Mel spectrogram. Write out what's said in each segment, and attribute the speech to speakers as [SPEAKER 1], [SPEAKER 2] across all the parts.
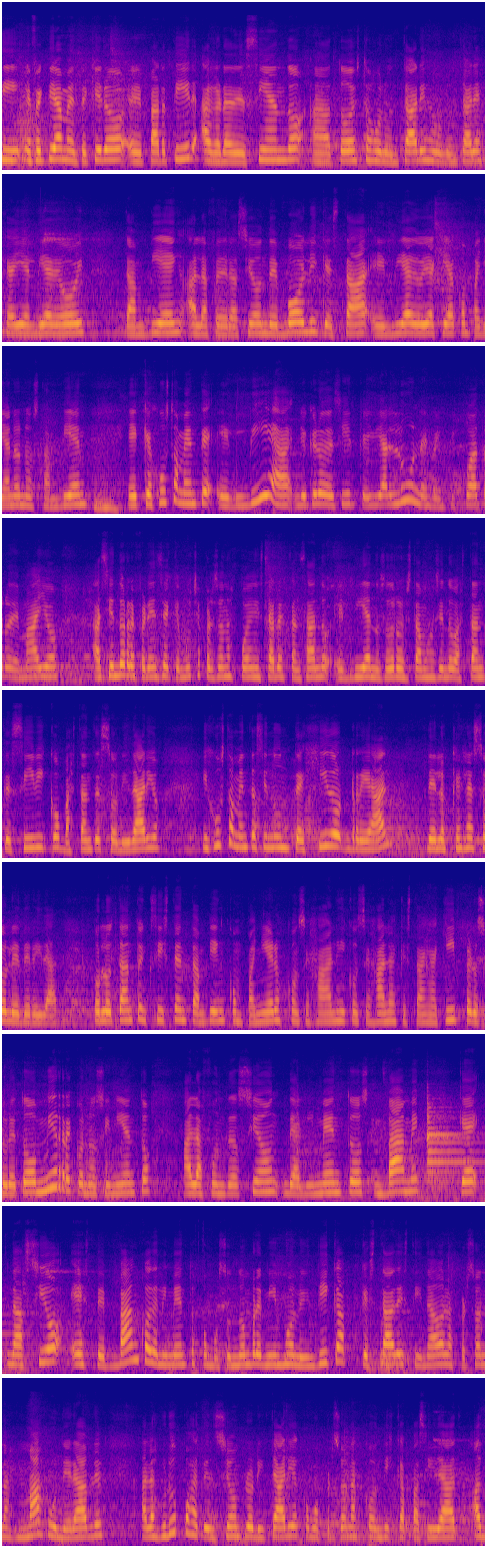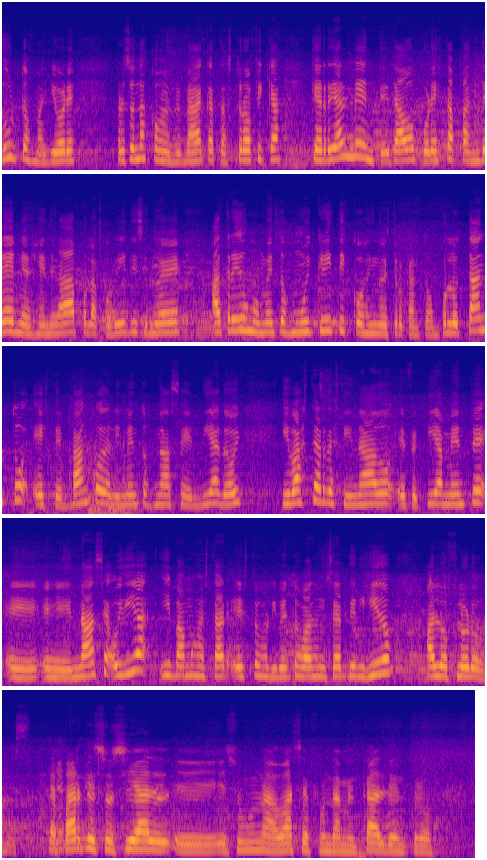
[SPEAKER 1] Sí, efectivamente, quiero eh, partir agradeciendo a todos estos voluntarios y voluntarias que hay el día de hoy también a la Federación de Boli, que está el día de hoy aquí acompañándonos también, eh, que justamente el día, yo quiero decir que el día lunes 24 de mayo, haciendo referencia a que muchas personas pueden estar descansando, el día nosotros estamos haciendo bastante cívico, bastante solidario y justamente haciendo un tejido real de lo que es la solidaridad. Por lo tanto, existen también compañeros concejales y concejalas que están aquí, pero sobre todo mi reconocimiento a la Fundación de Alimentos BAMEC, que nació este Banco de Alimentos como su nombre mismo lo indica, que está destinado a las personas más vulnerables, a los grupos de atención prioritaria como personas con discapacidad, adultos mayores, personas con enfermedad catastrófica, que realmente, dado por esta pandemia generada por la COVID-19, ha traído momentos muy críticos en nuestro cantón. Por lo tanto, este Banco de Alimentos nace el día de hoy y va a estar destinado efectivamente, eh, eh, nace hoy día y vamos a estar, estos alimentos van a ser dirigidos a los florones.
[SPEAKER 2] La parte social eh, es una base fundamental dentro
